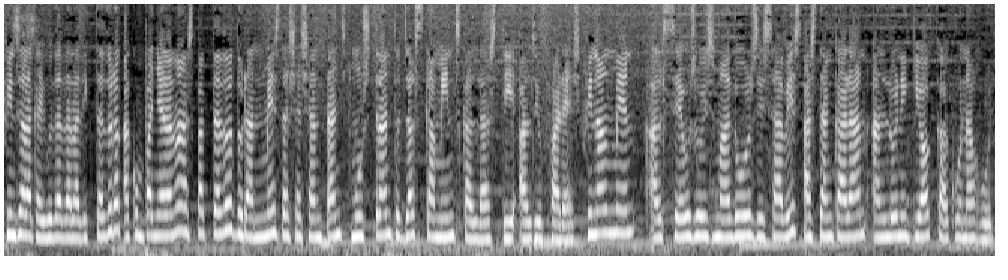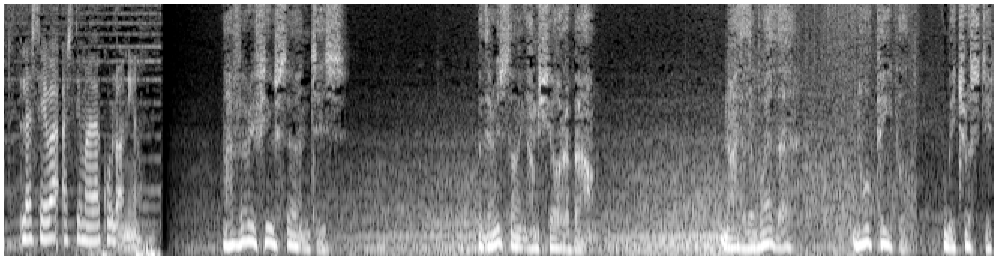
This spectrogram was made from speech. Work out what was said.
fins a la caiguda de la dictadura, acompanyaran a l'espectador durant més de 60 anys mostrant tots els camins que el destí els ofereix. Finalment, els seus ulls madurs i savis es tancaran en l'únic lloc que ha conegut, la seva estimada colònia. I have very few certainties. But there is something I'm sure about. Neither the weather nor people can be trusted.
